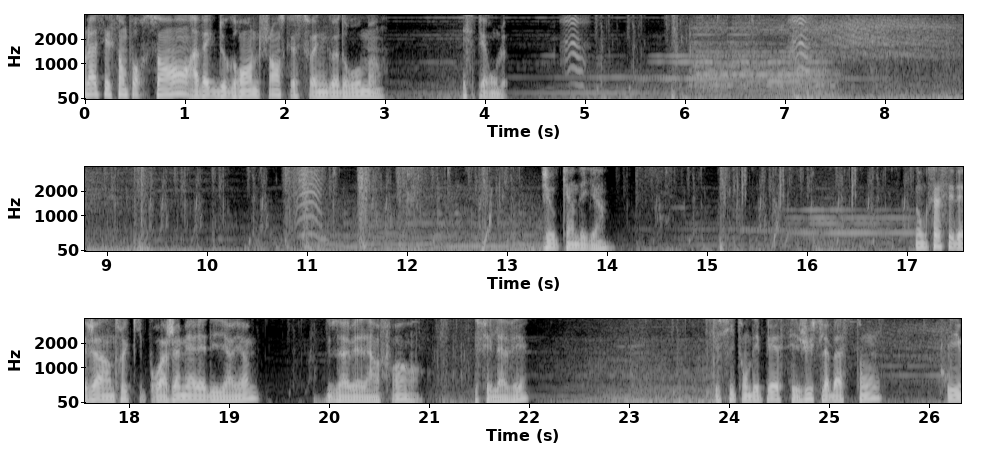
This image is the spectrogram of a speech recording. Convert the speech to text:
Là c'est 100% avec de grandes chances que ce soit une Godroom. Espérons-le. J'ai aucun dégât. Donc ça c'est déjà un truc qui pourra jamais aller à Delirium. Nous arrivé la dernière fois. On s'est fait laver. Que si ton DPS c'est juste la baston, c'est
